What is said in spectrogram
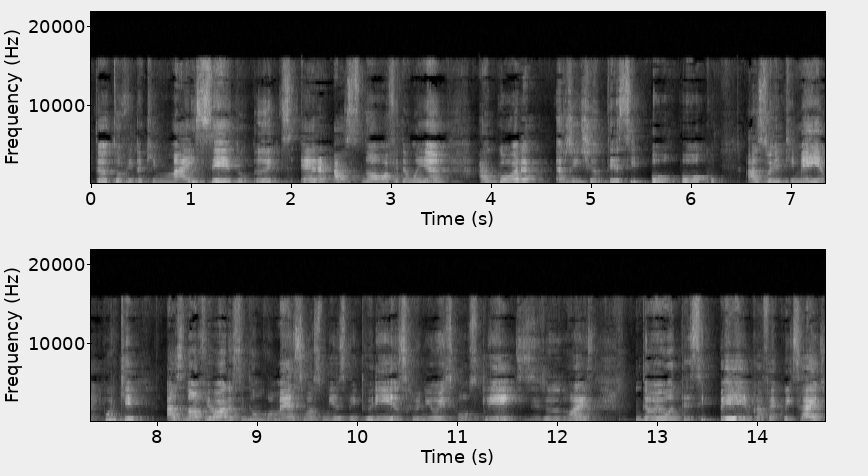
Então eu tô vindo aqui mais cedo, antes era às 9 da manhã, agora a gente antecipou um pouco às 8 e meia, porque às 9 horas então começam as minhas mentorias, reuniões com os clientes e tudo mais. Então eu antecipei o Café com Insight.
